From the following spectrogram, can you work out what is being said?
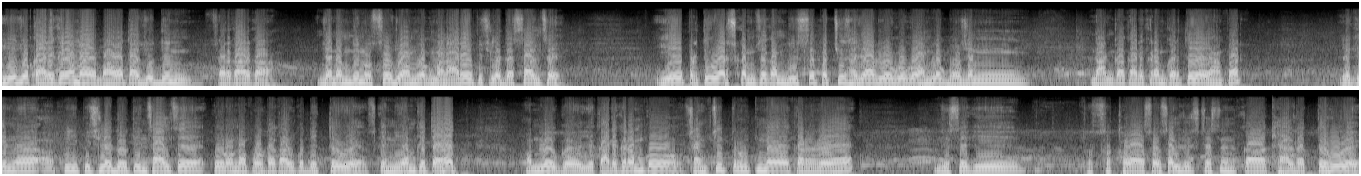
ये जो कार्यक्रम है, बाबा ताजुद्दीन सरकार का जन्मदिन उत्सव जो हम लोग मना रहे हैं पिछले दस साल से, ये प्रतिवर्ष कम से कम बीस से पच्चीस हज़ार लोगों को हम लोग भोजन दान का कार्यक्रम करते हैं यहाँ पर। लेकिन अभी पिछले दो तीन साल से कोरोना प्रोटोकॉल को देखते हुए, उसके नियम के तहत हम लोग ये कार्यक्रम को संक्षिप्त रूप में कर रहे हैं। जिससे कि थोड़ा सोशल डिस्टेंसिंग का ख्याल रखते हुए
